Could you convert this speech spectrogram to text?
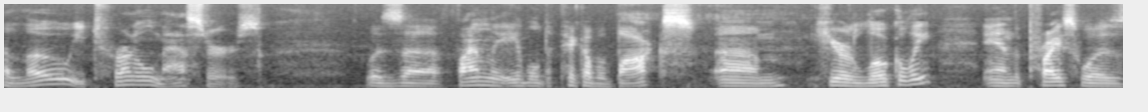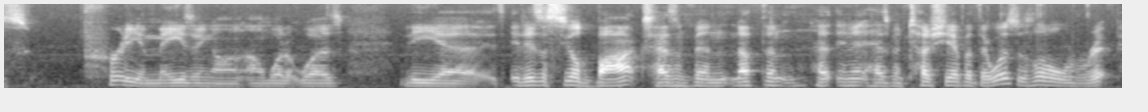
Hello, Eternal Masters. Was uh, finally able to pick up a box um, here locally, and the price was pretty amazing on, on what it was. The uh, it, is a sealed box, hasn't been nothing in it has been touched yet, but there was this little rip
